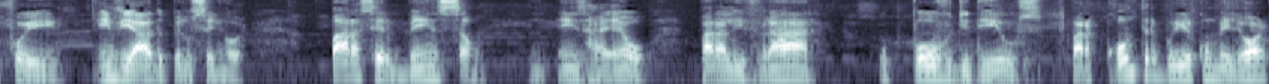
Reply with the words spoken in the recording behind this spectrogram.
foi enviado pelo Senhor para ser bênção em Israel para livrar o povo de Deus, para contribuir com o melhor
